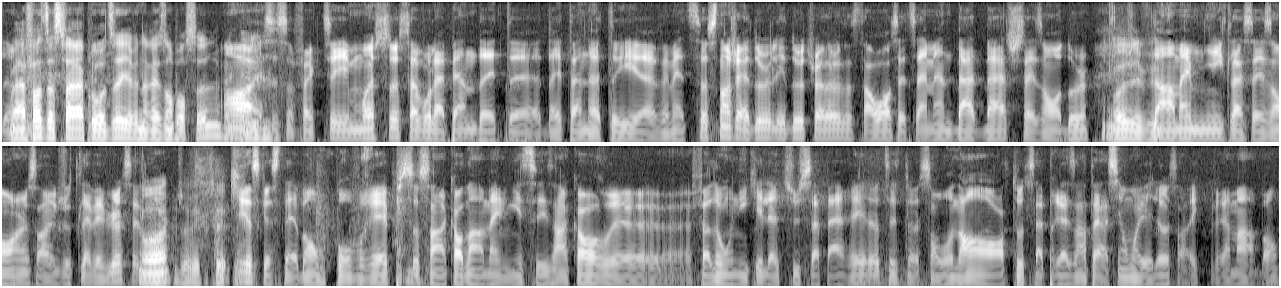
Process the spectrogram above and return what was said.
Là. Mais à force de se faire applaudir, il y avait une raison pour ça. que- Ouais, c'est ça. Fait que, moi, ça, ça vaut la peine d'être euh, d'être annoté. Euh, je vais mettre ça. Sinon, j'ai deux, les deux trailers de Star Wars cette semaine. Bad Batch, saison 2. Ouais, j'ai vu. Dans la même ligne que la saison 1. Ça, je te l'avais vu, la saison Ouais, 1. j'avais écouté. Chris, que c'était bon, pour vrai. Puis ça, c'est encore dans la même ligne. C'est encore euh, qui est là-dessus. Ça paraît, là. Son art, toute sa présentation est là. Ça va être vraiment bon.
